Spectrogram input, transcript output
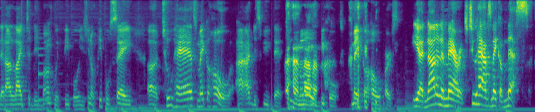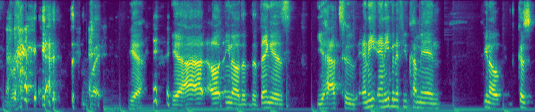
that I like to debunk with people. Is you know people say uh, two halves make a whole. I, I dispute that. Two No, whole no, no. people make a whole person. Yeah, not in a marriage. Two halves make a mess. right. right. Yeah. Yeah. I, I, uh, you know, the, the thing is, you have to, and, e- and even if you come in, you know, because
